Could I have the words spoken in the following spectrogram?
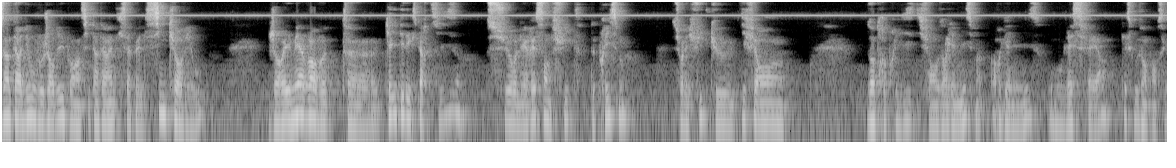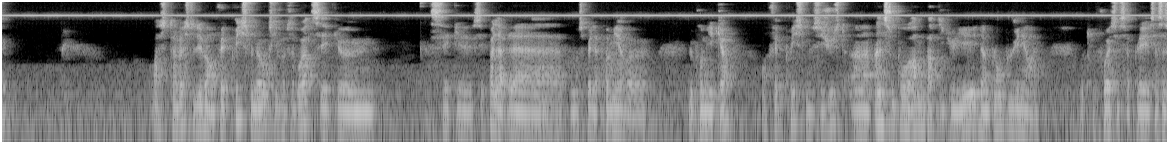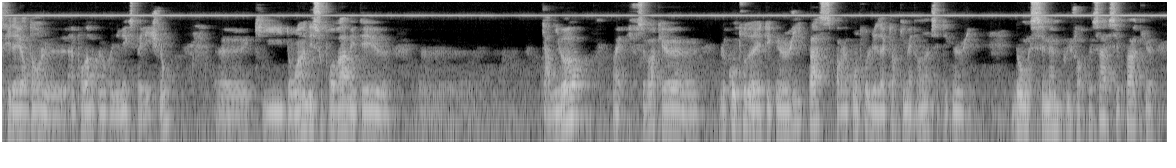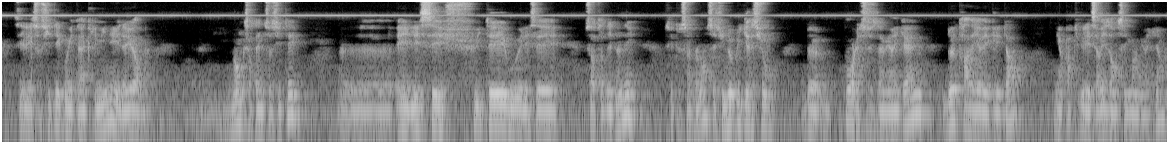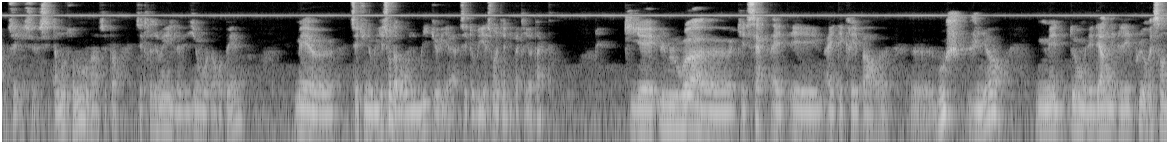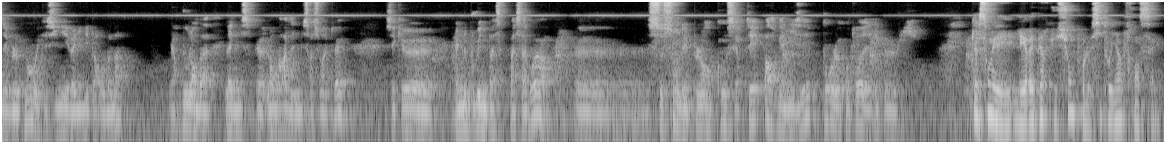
Vous interviewe aujourd'hui pour un site internet qui s'appelle Thinkerview. J'aurais aimé avoir votre euh, qualité d'expertise sur les récentes fuites de Prism, sur les fuites que différentes entreprises, différents organismes organisent ou laissent faire. Qu'est-ce que vous en pensez? Ah, C'est un vaste débat. En fait, Prism, d'abord, ce qu'il faut savoir, c'est que c'est que pas la, la comment la première euh, le premier cas. En fait, Prism, c'est juste un, sous-programme particulier d'un plan plus général. Autrefois, ça s'appelait, ça s'inscrit d'ailleurs dans un programme que l'on connaît bien qui s'appelle Échelon, euh, dont un des sous-programmes était euh, carnivore. Ouais, il faut savoir que le contrôle de la technologie passe par le contrôle des acteurs qui mettent en œuvre cette technologie. Donc c'est même plus fort que ça, c'est pas que c'est les sociétés qui ont été incriminées, et d'ailleurs il manque certaines sociétés, euh, et laisser fuiter ou laisser sortir des données, c'est tout simplement, c'est une obligation pour les sociétés américaines de travailler avec l'État, et en particulier les services de renseignement américains. C'est un autre monde, hein, c'est très éloigné de la vision européenne, mais euh, c'est une obligation. D'abord, on oublie que cette obligation, elle vient du Patriot Act, qui est une loi euh, qui est certes a été, a été créée par Bush Junior, mais dont les, derniers, les plus récents développements ont été signés et validés par Obama. D'où l'embarras de l'administration actuelle, c'est que elle ne pouvait pas, pas savoir. ce sont des plans concertés, organisés pour le contrôle des technologies. Quelles sont les, répercussions pour le citoyen français?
